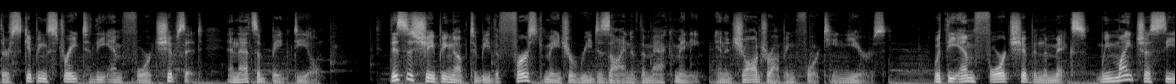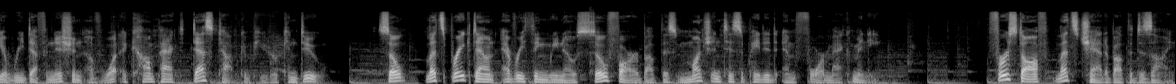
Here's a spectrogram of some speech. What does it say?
they're skipping straight to the M4 chipset, and that's a big deal. This is shaping up to be the first major redesign of the Mac Mini in a jaw dropping 14 years. With the M4 chip in the mix, we might just see a redefinition of what a compact desktop computer can do. So, let's break down everything we know so far about this much anticipated M4 Mac Mini. First off, let's chat about the design.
